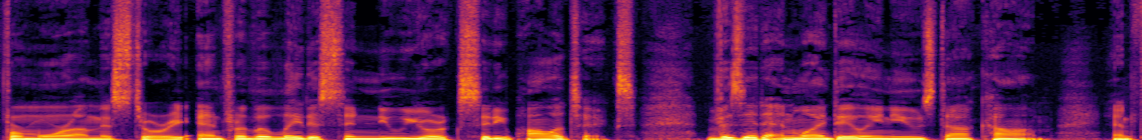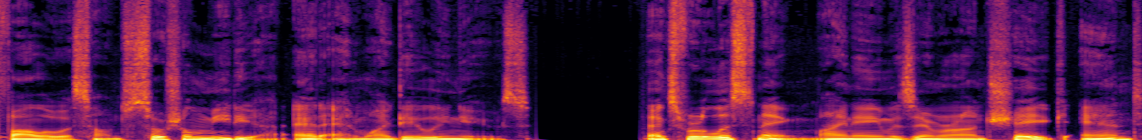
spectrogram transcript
For more on this story and for the latest in New York City politics, visit nydailynews.com and follow us on social media at nydailynews. Thanks for listening. My name is Imran Sheikh, and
